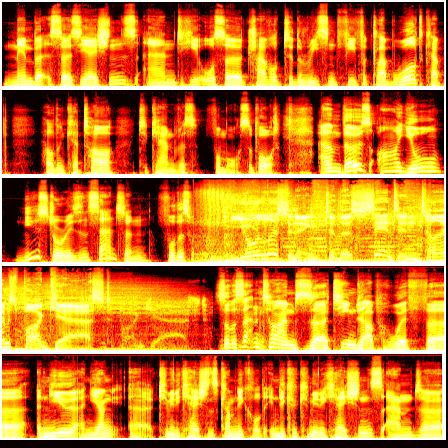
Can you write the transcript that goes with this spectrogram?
member associations, and he also travelled to the recent FIFA Club World Cup held in Qatar to canvass for more support. And those are your news stories in Sandton for this week. You're listening to the Sandton Times Podcast. So the Sandton Times uh, teamed up with uh, a new and young uh, communications company called Indika Communications, and uh,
